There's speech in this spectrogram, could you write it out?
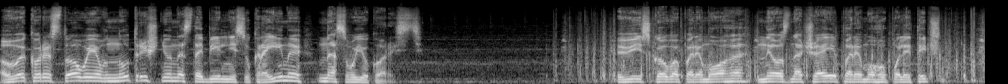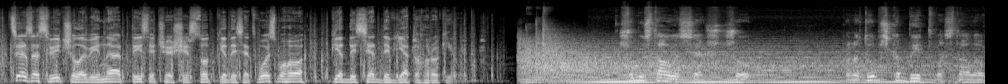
використовує внутрішню нестабільність України на свою користь. Військова перемога не означає перемогу політичну. Це засвідчила війна 1658-59 років. Чому сталося, що Конотопська битва стала е,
